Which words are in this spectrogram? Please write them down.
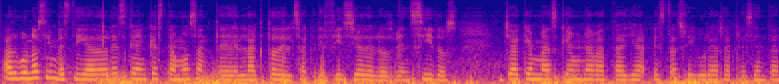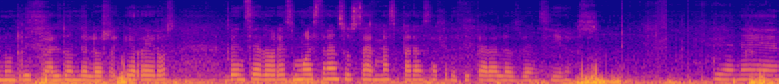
Algunos investigadores creen que estamos ante el acto del sacrificio de los vencidos, ya que más que una batalla, estas figuras representan un ritual donde los guerreros vencedores muestran sus armas para sacrificar a los vencidos. Tienen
